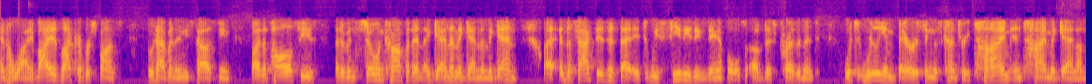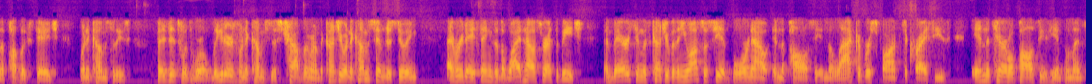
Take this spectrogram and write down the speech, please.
in Hawaii, by his lack of response to what happened in East Palestine, by the policies that have been so incompetent again and again and again. Uh, the fact is, is that we see these examples of this president, which really embarrassing this country time and time again on the public stage when it comes to these visits with world leaders, when it comes to just traveling around the country, when it comes to him just doing everyday things at the White House or at the beach, embarrassing this country. But then you also see it borne out in the policy, in the lack of response to crises, in the terrible policies he implements,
